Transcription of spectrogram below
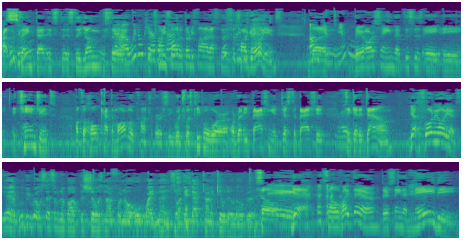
I would Assume? think that it's the, it's the young, it's the, Yeah, we don't care about 24 to 35. That's the, the target that. audience. Um, But and, you know. they are saying that this is a, a, a tangent of the whole Captain Marvel controversy, which was people were already bashing it just to bash it to get it down. Yes, for the audience. Yeah, Ruby Rose said something about this show is not for no old white men, so I think that kind of killed it a little bit. So Hey. yeah, so right there, they're saying that maybe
